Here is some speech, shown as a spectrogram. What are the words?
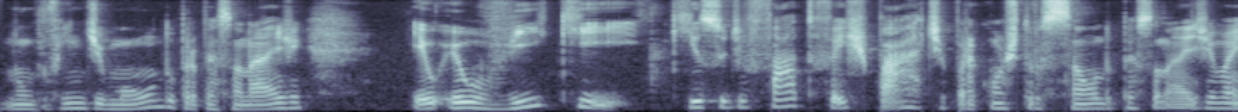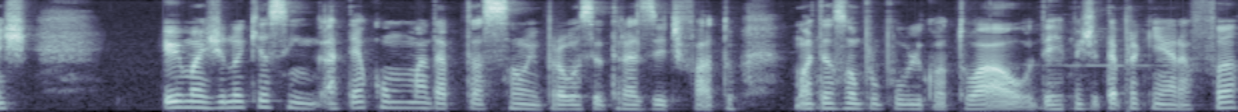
num fim de mundo para personagem. Eu, eu vi que, que isso de fato fez parte para a construção do personagem, mas eu imagino que assim, até como uma adaptação e para você trazer de fato uma atenção para o público atual, de repente até para quem era fã,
